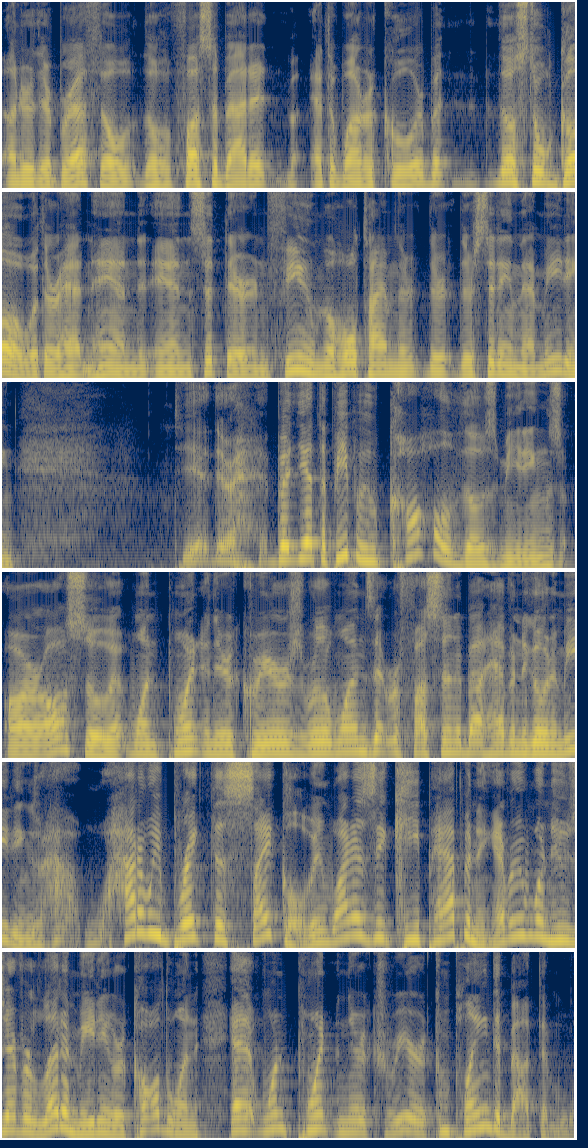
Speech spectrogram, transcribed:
under their breath. They'll they'll fuss about it at the water cooler, but they'll still go with their hat in hand and sit there and fume the whole time they're they're, they're sitting in that meeting. Yeah, but yet the people who call those meetings are also at one point in their careers were the ones that were fussing about having to go to meetings. How, how do we break this cycle? I mean, why does it keep happening? Everyone who's ever led a meeting or called one at one point in their career complained about them.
